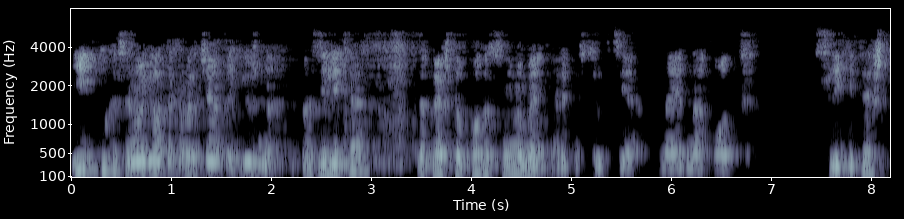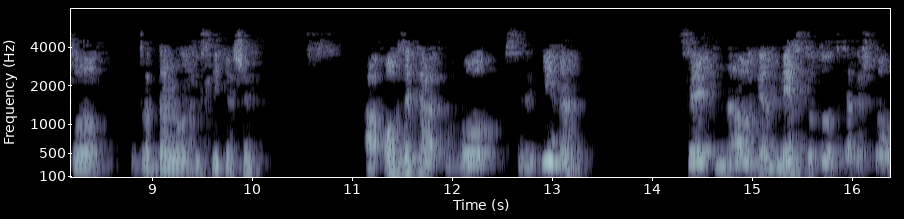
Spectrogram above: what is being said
и тука се наоѓала така наречената јужна базилика, за која што подосно имаме реконструкција на една од сликите, што брат Данило ги сликаше. А овдека во средина се наоѓа местото од каде што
